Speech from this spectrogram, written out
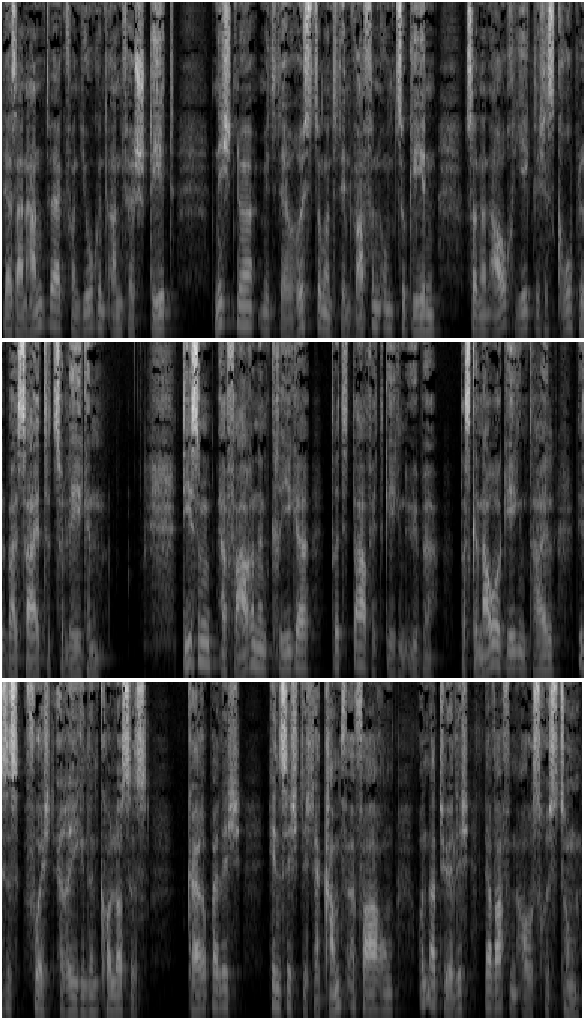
der sein Handwerk von Jugend an versteht, nicht nur mit der Rüstung und den Waffen umzugehen, sondern auch jegliche Skrupel beiseite zu legen. Diesem erfahrenen Krieger tritt David gegenüber das genaue Gegenteil dieses furchterregenden Kolosses, körperlich, hinsichtlich der Kampferfahrung und natürlich der Waffenausrüstung.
